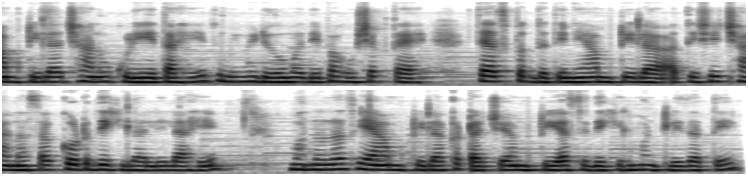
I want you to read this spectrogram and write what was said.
आमटीला छान उकळी येत आहे. तुम्ही व्हिडिओमध्ये पाहू शकताय. त्याच पद्धतीने आमटीला अतिशय छान असा कट देखील आलेला आहे. म्हणूनच या आमटीला कटाची आमटी असे देखील म्हटले जाते.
